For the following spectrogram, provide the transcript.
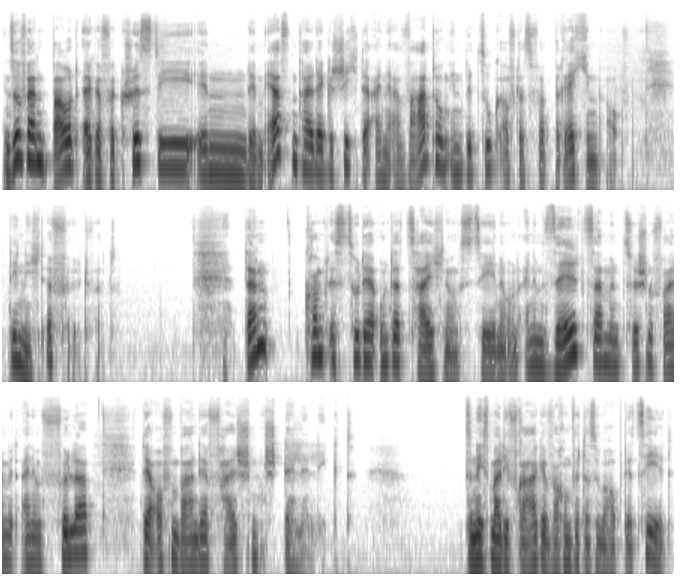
Insofern baut Agatha Christie in dem ersten Teil der Geschichte eine Erwartung in Bezug auf das Verbrechen auf, die nicht erfüllt wird. Dann kommt es zu der Unterzeichnungsszene und einem seltsamen Zwischenfall mit einem Füller, der offenbar an der falschen Stelle liegt. Zunächst mal die Frage, warum wird das überhaupt erzählt?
